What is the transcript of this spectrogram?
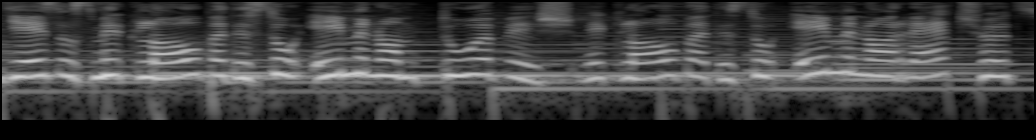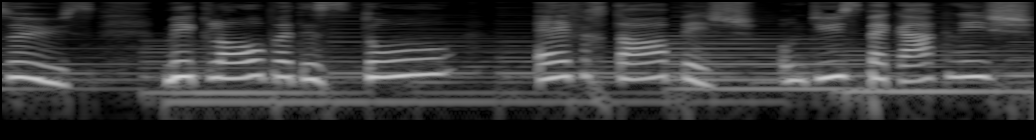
Und Jesus, wir glauben, dass du immer noch am Tun bist. Wir glauben, dass du immer noch redest heute zu uns. Wir glauben, dass du einfach da bist und uns begegnest,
